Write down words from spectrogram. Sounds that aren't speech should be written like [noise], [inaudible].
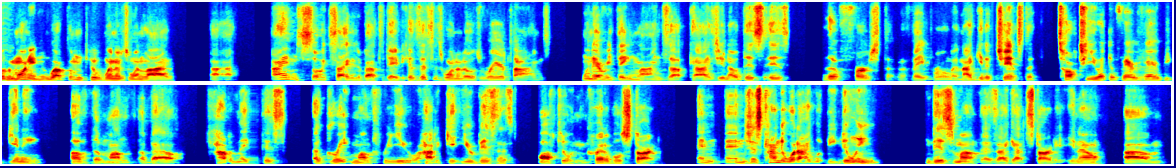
Well, good morning and welcome to Winners Win Live. Uh, I am so excited about today because this is one of those rare times when everything lines up, guys. You know, this is the first of April, and I get a chance to talk to you at the very, very beginning of the month about how to make this a great month for you, or how to get your business off to an incredible start, and and just kind of what I would be doing this month as I got started. You know, um,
